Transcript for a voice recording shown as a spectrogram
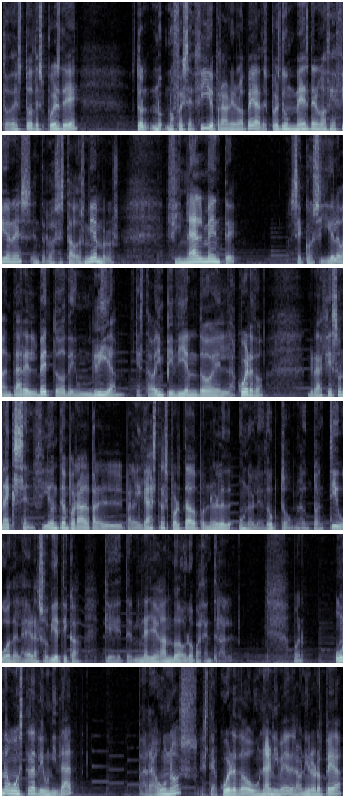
Todo esto después de... Esto no, fue sencillo para la Unión Europea, después de un mes de negociaciones entre los Estados miembros. Finalmente se consiguió levantar el veto de Hungría, que estaba impidiendo el acuerdo, gracias a una exención temporal para el, para el gas transportado por un, un oleoducto, un oleoducto antiguo de la era soviética, que termina llegando a Europa Central. Bueno, una muestra de unidad para unos, este acuerdo unánime de la Unión Europea,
